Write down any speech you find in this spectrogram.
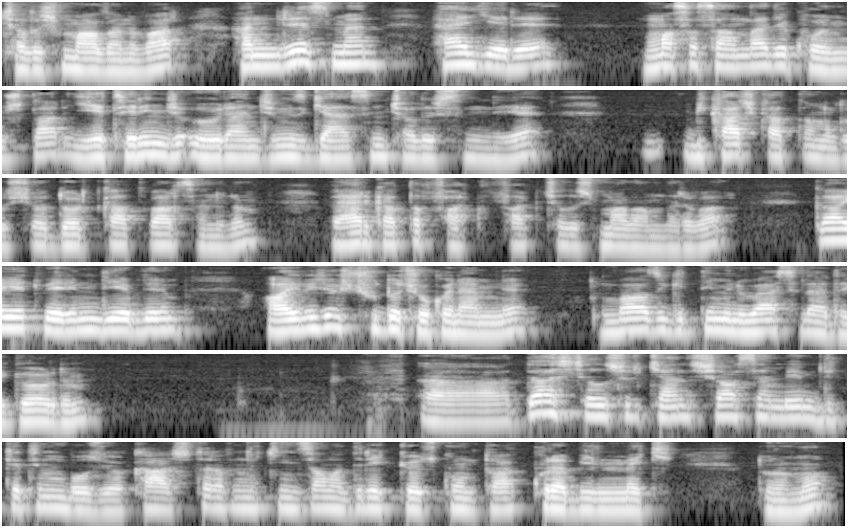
çalışma alanı var. Hani resmen her yere masa sandalye koymuşlar. Yeterince öğrencimiz gelsin çalışsın diye. Birkaç kattan oluşuyor. Dört kat var sanırım. Ve her katta farklı farklı çalışma alanları var. Gayet verimli diyebilirim. Ayrıca şu da çok önemli. Bazı gittiğim üniversitelerde gördüm. Ee, ders çalışırken şahsen benim dikkatimi bozuyor. Karşı tarafındaki insanla direkt göz kontağı kurabilmek durumu.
